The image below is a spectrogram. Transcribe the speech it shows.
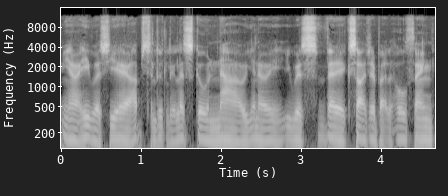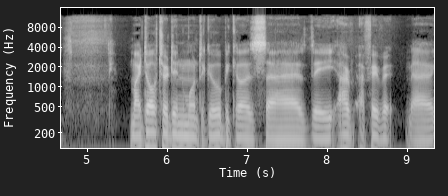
you know, he was, yeah, absolutely, let's go now. You know, he, he was very excited about the whole thing. My daughter didn't want to go because uh, the our, our favorite uh,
